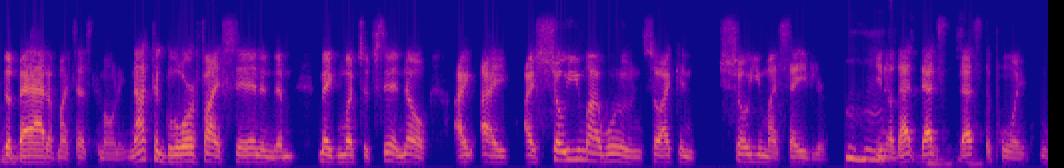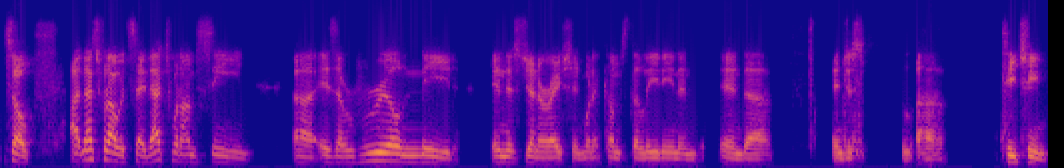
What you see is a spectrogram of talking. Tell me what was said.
the bad of my testimony. Not to glorify sin and to make much of sin. No i i i show you my wounds so i can show you my savior. Mm-hmm. you know that that's that's the point. So uh, that's what i would say. That's what i'm seeing uh, is a real need in this generation when it comes to leading and and uh, and just uh, teaching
